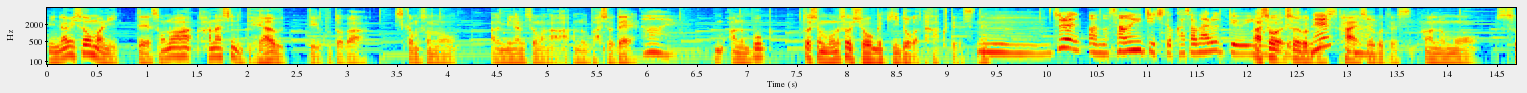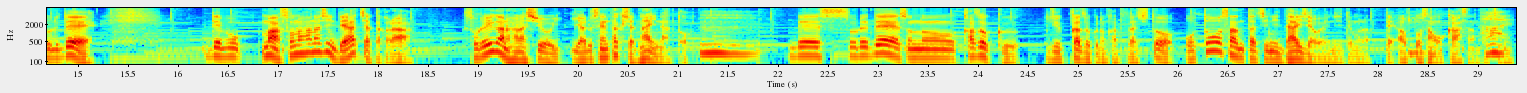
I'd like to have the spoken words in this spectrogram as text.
南相馬に行ってその話に出会うっていうことがしかもそのあの南相馬のあの場所ではいあの僕としてもものすごい衝撃度が高くてですね。うんそれはあの311と重なるっていう意味ですよね。あそうそういうことです。はい、そういうことです。あのもうそれででもまあその話に出会っちゃったからそれ以外の話をやる選択肢はないなと。うんでそれでその家族10家族の方たちとお父さんたちに大蛇を演じてもらってあお父さん、お母さんたちに。はい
